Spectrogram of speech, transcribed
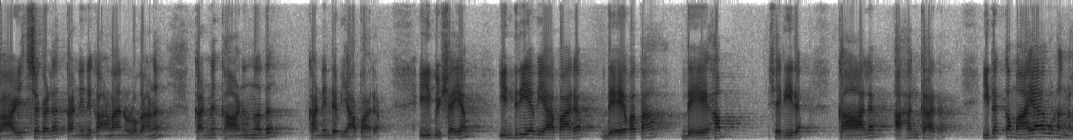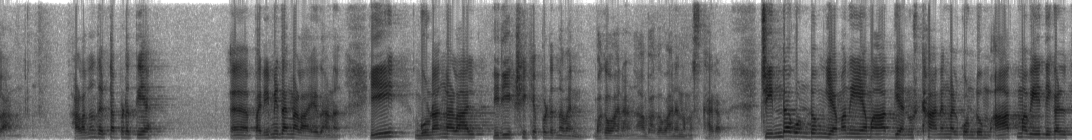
കാഴ്ചകൾ കണ്ണിന് കാണാനുള്ളതാണ്. കണ്ണ് കാണുന്നത് കണ്ണിന്റെ വ്യാപാരം. ഈ വിഷയം ഇന്ദ്രിയ വ്യാപാരം ദേവത ദേഹം ശരീരം കാലം അഹങ്കാരം ഇതൊക്കെ മായാഗുണങ്ങളാണ്. അളന്ന് തിട്ടപ്പെടുത്തിയ പരിമിതങ്ങളായതാണ്. ഈ ഗുണങ്ങളാൽ നിരീക്ഷിക്കപ്പെടുന്നവൻ ഭഗവാനാണ്. ആ ഭഗവാന് നമസ്കാരം. ചിന്ത കൊണ്ടും യമനിയമാദ്യ അനുഷ്ഠാനങ്ങൾ കൊണ്ടും ആത്മവേദികൾ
